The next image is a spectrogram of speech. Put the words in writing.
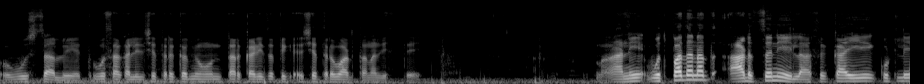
ऊस चालू आहेत. ऊसाखालील क्षेत्र कमी होऊन तरकारीचं पीक क्षेत्र वाढताना दिसते आणि उत्पादनात अडचण येईल असं काही कुठली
